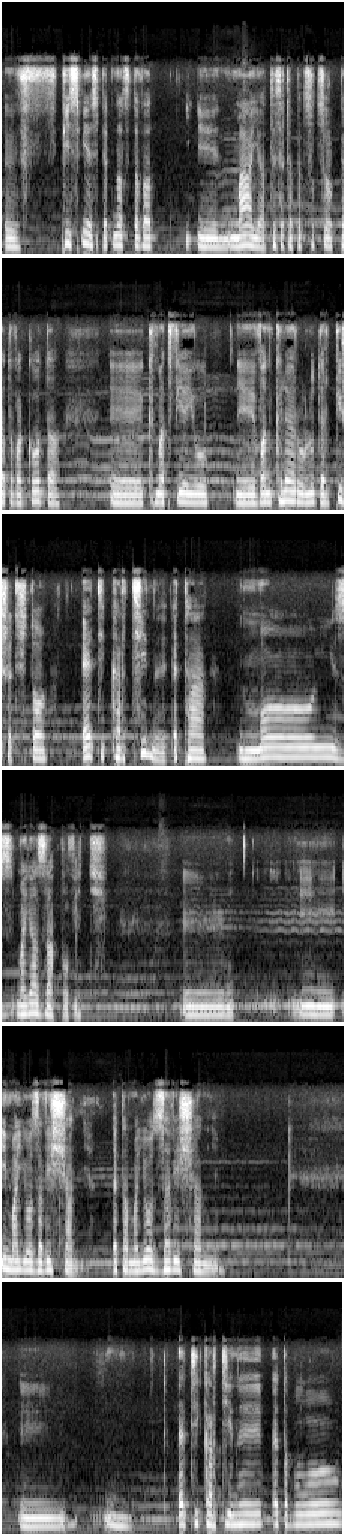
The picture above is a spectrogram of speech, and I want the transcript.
В письме с 15 мая 1545 года к Матфею Ванклеру Лютер пишет, что эти картины – это мой, моя заповедь и, и мое завещание. Это мое завещание. И эти картины, это было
